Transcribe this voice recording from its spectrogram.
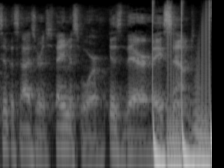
synthesizer is famous for is their bass sound.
